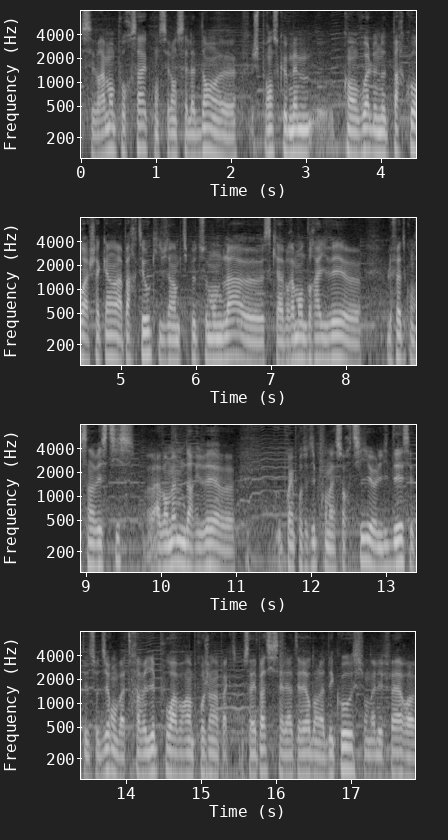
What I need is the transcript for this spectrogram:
C'est vraiment pour ça qu'on s'est lancé là-dedans. Euh, je pense que même quand on voit notre parcours à chacun, à part Théo qui vient un petit peu de ce monde-là, euh, ce qui a vraiment drivé euh, le fait qu'on s'investisse avant même d'arriver le premier prototype qu'on a sorti, euh, l'idée c'était de se dire on va travailler pour avoir un projet impact. On ne savait pas si ça allait atterrir dans la déco, si on allait faire euh,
